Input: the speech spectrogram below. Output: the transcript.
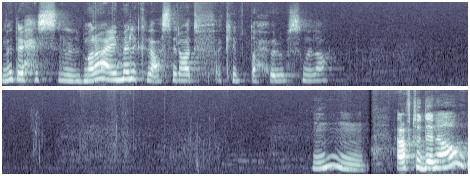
ما أدري أحس المراعي ملك العصيرات أكيد بيطلع حلو. بسم الله. امم عرفتوا دناو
